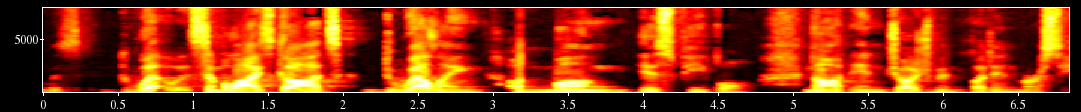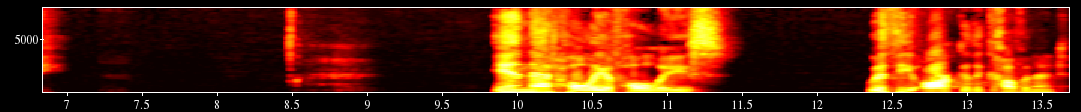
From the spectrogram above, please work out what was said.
was symbolized God's dwelling among his people, not in judgment, but in mercy. In that Holy of Holies, with the Ark of the Covenant,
